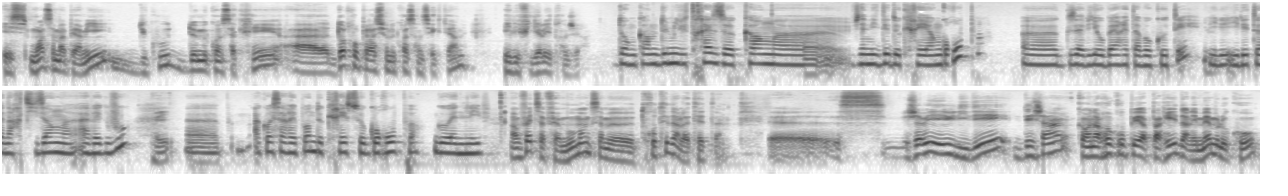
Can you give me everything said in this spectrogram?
Et moi, ça m'a permis, du coup, de me consacrer à d'autres opérations de croissance externe et les filiales étrangères. Donc, en 2013, quand euh, vient l'idée de créer un groupe, euh, Xavier Aubert est à vos côtés. Il, il est un artisan avec vous. Oui. Euh, à quoi ça répond de créer ce groupe Go and Live? En fait, ça fait un moment que ça me trottait dans la tête. Euh, J'avais eu l'idée, déjà, quand on a regroupé à Paris, dans les mêmes locaux,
